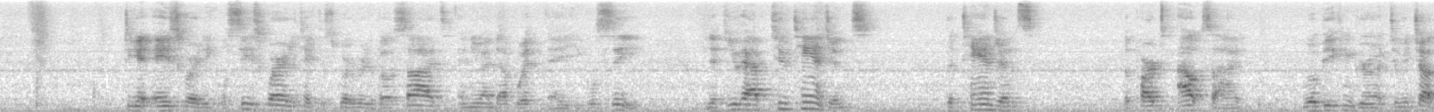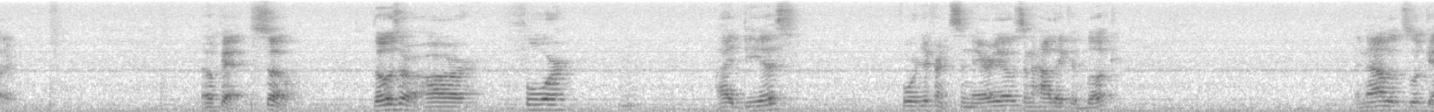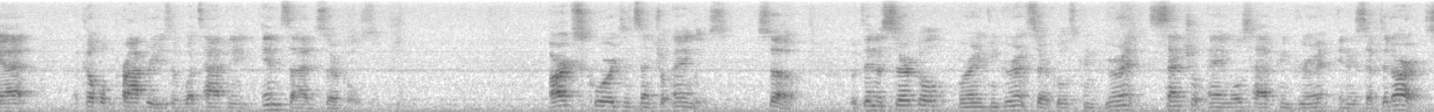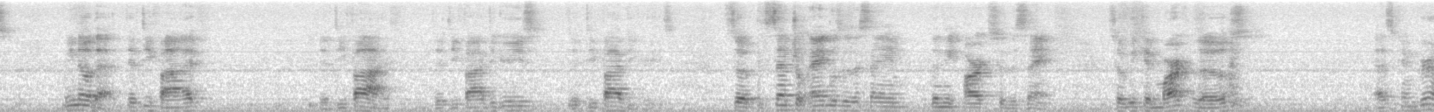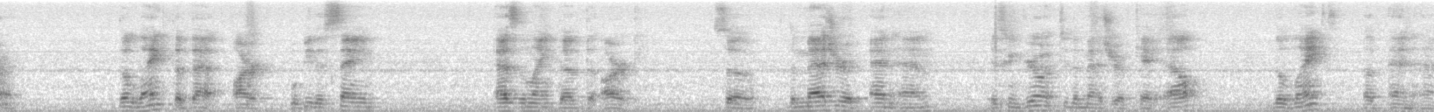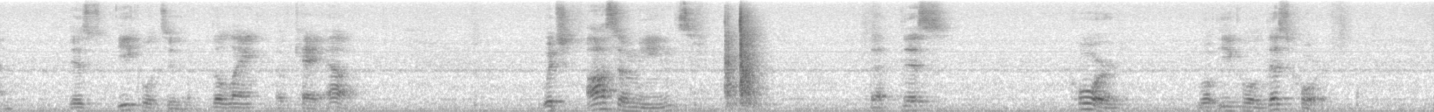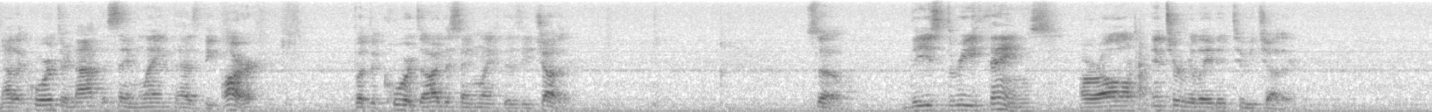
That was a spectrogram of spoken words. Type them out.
to get a squared equals c squared, you take the square root of both sides, and you end up with a equals c. If you have two tangents, the tangents, the parts outside, will be congruent to each other. Okay, so those are our four ideas, four different scenarios and how they could look. And now let's look at couple properties of what's happening inside circles. Arcs, chords, and central angles. So, within a circle or in congruent circles, congruent central angles have congruent intercepted arcs. We know that 55, 55, 55 degrees, 55 degrees. So if the central angles are the same, then the arcs are the same. So we can mark those as congruent the length of that arc will be the same as the length of the arc. So the measure of NM is congruent to the measure of KL. The length of NM is equal to the length of KL. Which also means that this chord will equal this chord. Now the chords are not the same length as the arc, but the chords are the same length as each other. So these three things are all interrelated to each other.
